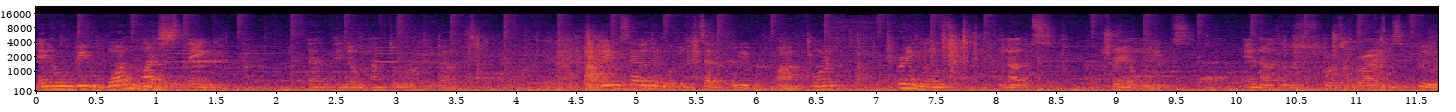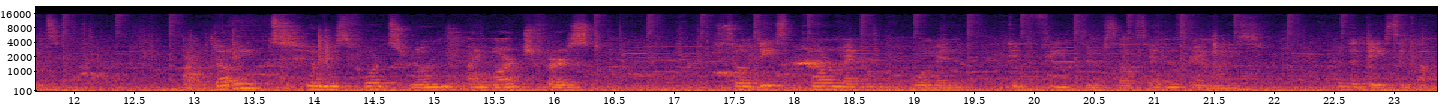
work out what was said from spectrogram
and it will be one less thing that they don't have to worry about. Things that they would accept would be popcorn, Pringles, nuts, trail mix, and other sorts of foods. Donate to Miss Ford's room by March 1st so these poor men and women can feed themselves and their families for the days to come.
